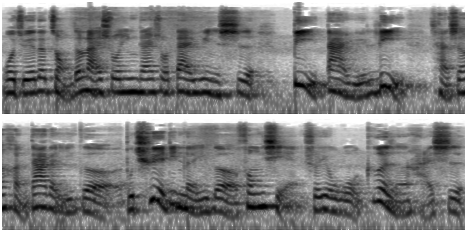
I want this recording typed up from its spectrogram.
我觉得总的来说，应该说代孕是弊大于利，产生很大的一个不确定的一个风险。所以我个人还是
